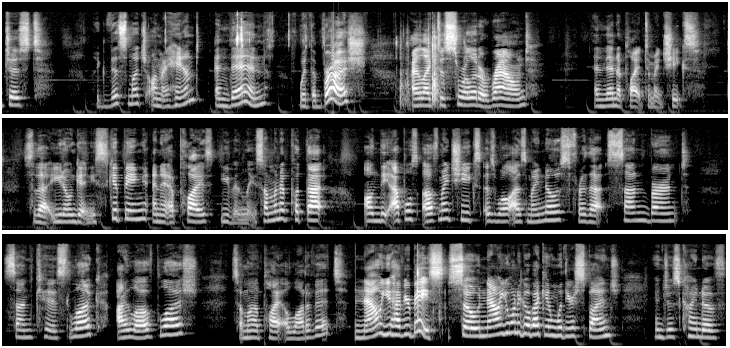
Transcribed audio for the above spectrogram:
just like this much on my hand and then with the brush, I like to swirl it around and then apply it to my cheeks so that you don't get any skipping and it applies evenly. So I'm gonna put that on the apples of my cheeks as well as my nose for that sunburnt, sun-kissed look. I love blush, so I'm gonna apply a lot of it. Now you have your base. So now you wanna go back in with your sponge and just kind of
